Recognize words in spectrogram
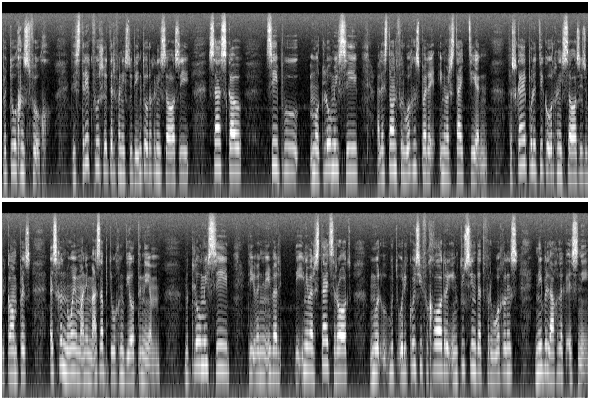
betogings voeg. Die streekvoorzitter van die studentenorganisatie Saskau Tsepo Motlomi sê, hulle staan verhoogings by die universiteit teen. Verskye politieke organisaties op die campus is genooi om aan die massa betoging deel te neem. Motlomi sê, die, die universiteitsraad moet, moet oor die kwestie vergadering en toesien dat verhoogings nie belaglik is nie.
